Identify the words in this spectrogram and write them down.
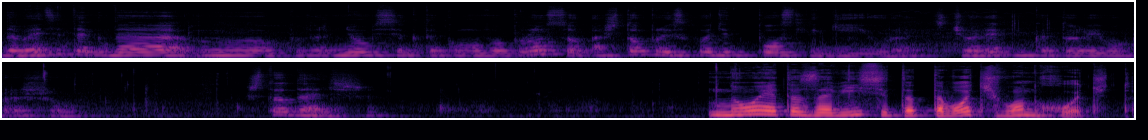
Давайте тогда э, повернемся к такому вопросу, а что происходит после Гиюра с человеком, который его прошел? Что дальше? Ну, это зависит от того, чего он хочет.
